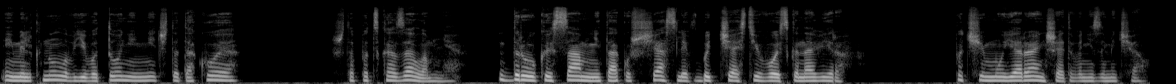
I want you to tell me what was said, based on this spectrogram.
И мелькнуло в его тоне нечто такое, что подсказало мне. Друг и сам не так уж счастлив быть частью войска Навиров. Почему я раньше этого не замечал?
